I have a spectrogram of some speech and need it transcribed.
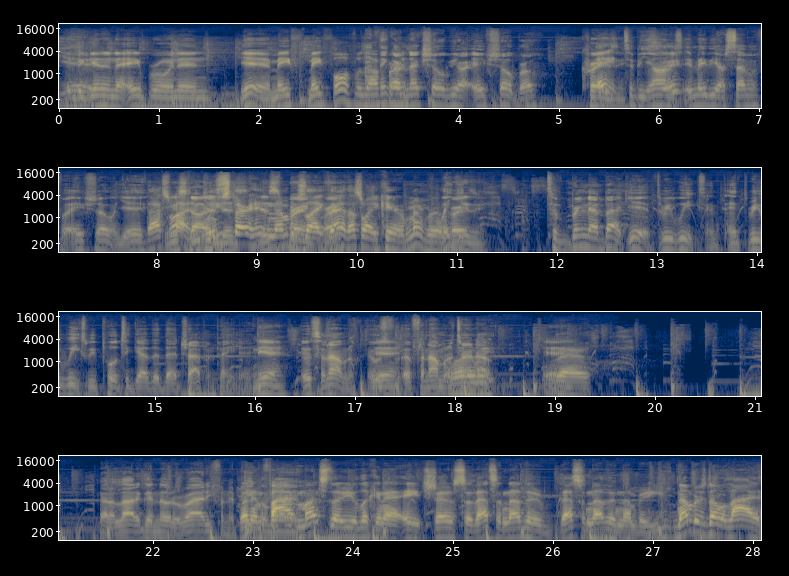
Yeah. the beginning of April and then yeah May May fourth was our. I our think first. our next show will be our eighth show, bro. Crazy. To be honest, See? it may be our seventh or eighth show. Yeah. That's We why when you start hitting numbers spring, like right? that, that's why you can't remember. Wait, crazy. to bring that back, yeah, three weeks. In, in three weeks, we pulled together that trap and paint. Yeah. It was phenomenal. It was Yeah. a phenomenal What turnout. we- Yeah. Bro. Got a lot of good notoriety from the But people. in five man. months though, you're looking at eight shows, so that's another that's another number. You, numbers don't lie,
